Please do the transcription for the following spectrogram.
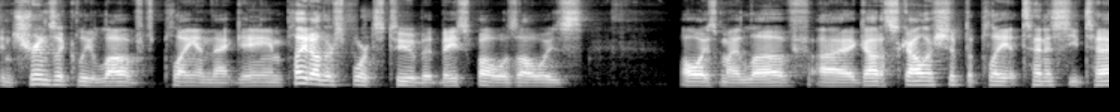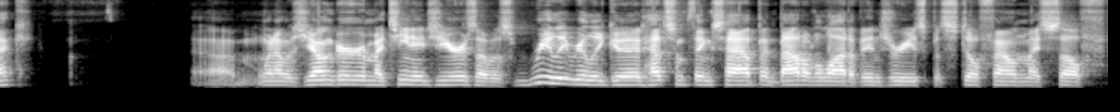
intrinsically loved playing that game. Played other sports too, but baseball was always always my love. I got a scholarship to play at Tennessee Tech. Um, when I was younger, in my teenage years, I was really, really good. Had some things happen, battled a lot of injuries, but still found myself,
